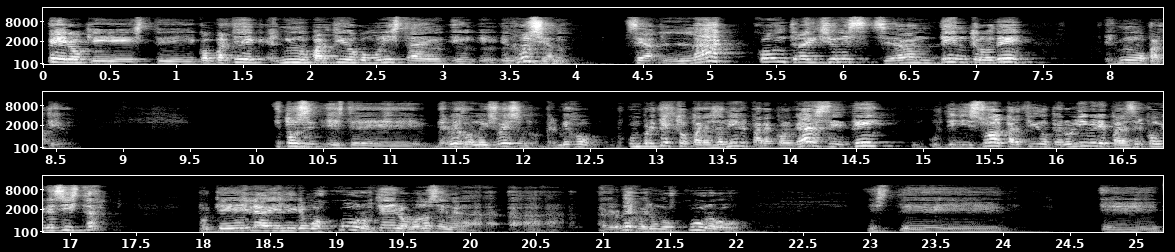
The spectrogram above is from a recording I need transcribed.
pero que este, compartían el mismo partido comunista en, Rusia, ¿no? O sea, las contradicciones se daban dentro del mismo partido. Entonces, este, Bermejo no hizo eso, ¿no? Bermejo buscó un pretexto para salir, para colgarse de, utilizó al Partido Perú Libre para ser congresista, porque él, era un oscuro, ustedes lo conocen a, Bermejo, era un oscuro, este, eh,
